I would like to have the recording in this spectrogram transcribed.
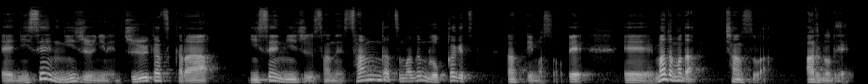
2022年10月から2023年3月までの6ヶ月となっていますので、え、まだまだチャンスはあるので、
